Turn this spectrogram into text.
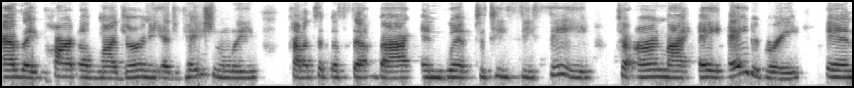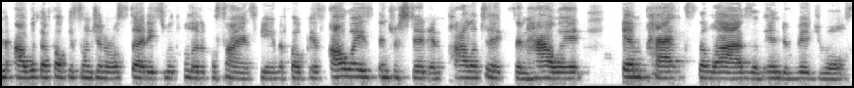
as a part of my journey educationally, kind of took a step back and went to TCC to earn my AA degree in uh, with a focus on general studies with political science being the focus always interested in politics and how it impacts the lives of individuals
